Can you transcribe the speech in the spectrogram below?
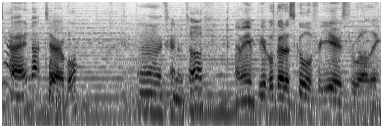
All right, not terrible. Uh, kind of tough. I mean, people go to school for years for welding,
